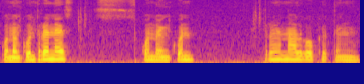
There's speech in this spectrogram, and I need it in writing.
Cuando encuentren es cuando encuentren algo que tenga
